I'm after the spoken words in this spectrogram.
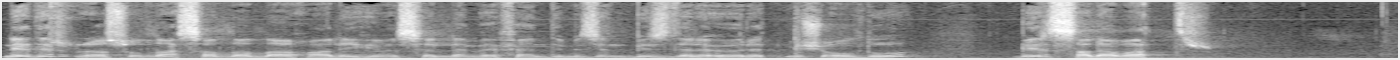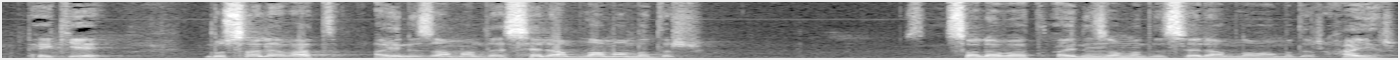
Nedir? Resulullah sallallahu aleyhi ve sellem Efendimizin bizlere öğretmiş olduğu bir salavattır. Peki bu salavat aynı zamanda selamlama mıdır? Salavat aynı Hı hı. zamanda selamlama mıdır? Hayır.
